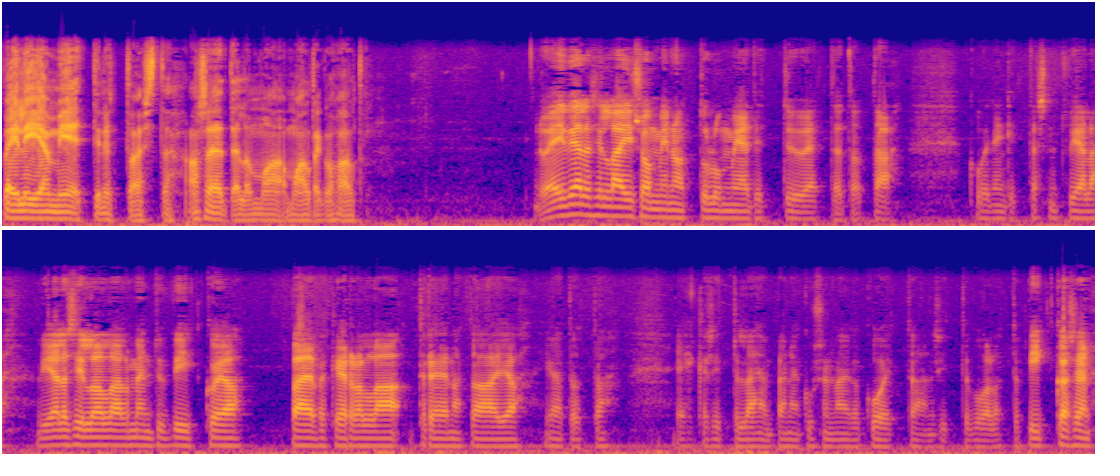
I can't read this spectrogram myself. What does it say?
peliä miettinyt tai sitä asetelmaa malta kohdalta? No ei vielä sillä isommin ole tullut mietittyä, että tota, kuitenkin tässä nyt vielä, vielä sillä lailla menty viikkoja päivä kerrallaan treenataan ja, ja tota, ehkä sitten lähempänä, kun sen aika koittaa, niin sitten voi olla, että pikkasen,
